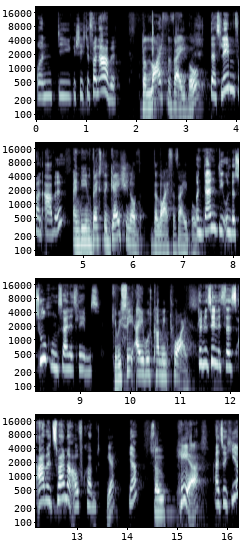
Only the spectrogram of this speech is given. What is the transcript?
und die Geschichte von Abel. The life of Abel Das Leben von Abel and the investigation of the life of Abel. und dann die Untersuchung seines Lebens. Can we see Abel's coming twice? Können wir sehen, dass Abel zweimal aufkommt. Yeah? Ja? So here, Also hier,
